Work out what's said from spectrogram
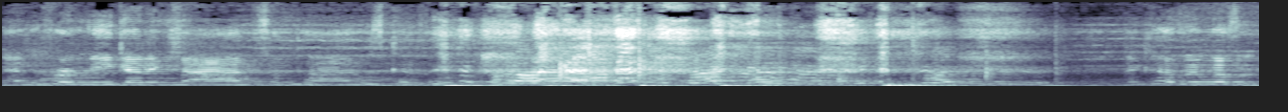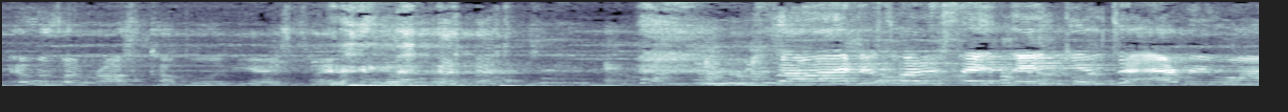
and for me getting mad sometimes, because because it was it was a rough couple of years so I just want to say thank you to everyone,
